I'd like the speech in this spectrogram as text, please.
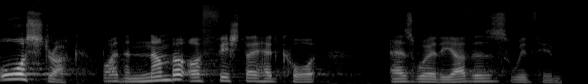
awestruck by the number of fish they had caught, as were the others with him.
